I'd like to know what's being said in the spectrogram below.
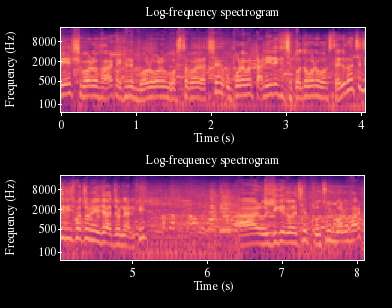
বেশ বড় হাট, এখানে বড় বড় বস্তা পাওয়া যাচ্ছে। উপরে আবার টানিয়ে রেখেছে কত বড় বস্তা? এগুলো হচ্ছে জিনিসপত্র নিয়ে যাওয়ার জন্য আর কি। আর ওইদিকে রয়েছে প্রচুর বড় হাট।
